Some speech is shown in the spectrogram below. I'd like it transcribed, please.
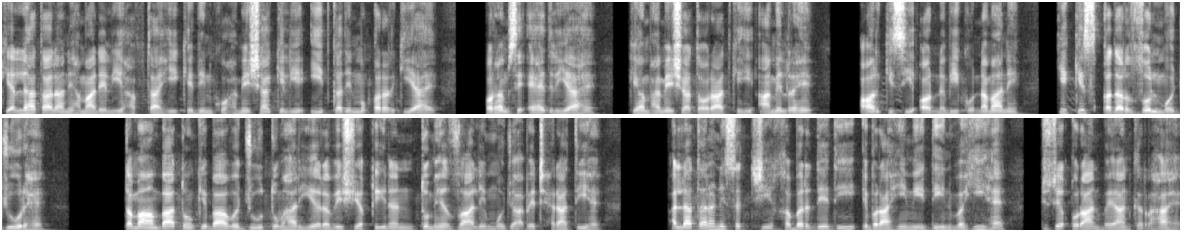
کہ اللہ تعالیٰ نے ہمارے لیے ہفتہ ہی کے دن کو ہمیشہ کے لیے عید کا دن مقرر کیا ہے اور ہم سے عہد لیا ہے کہ ہم ہمیشہ تورات کے ہی عامل رہیں اور کسی اور نبی کو نہ مانیں کہ کس قدر ظلم و جور ہے۔ تمام باتوں کے باوجود تمہاری یہ روش یقیناً تمہیں ظالم مجاب ٹھہراتی ہے۔ اللہ تعالیٰ نے سچی خبر دے دی، ابراہیمی دین وہی ہے جسے قرآن بیان کر رہا ہے۔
